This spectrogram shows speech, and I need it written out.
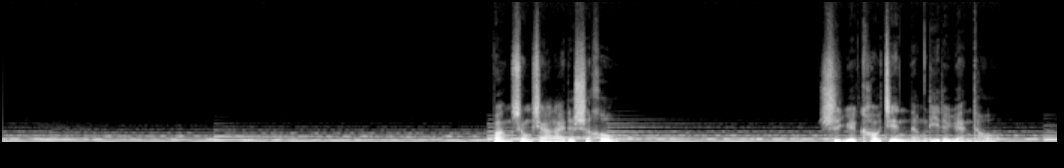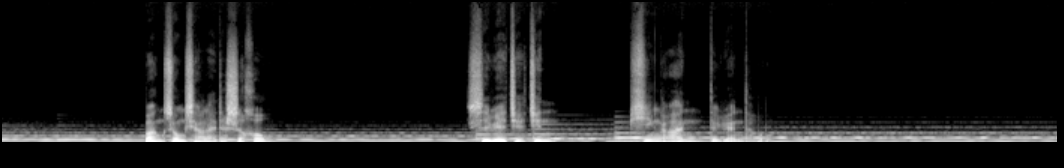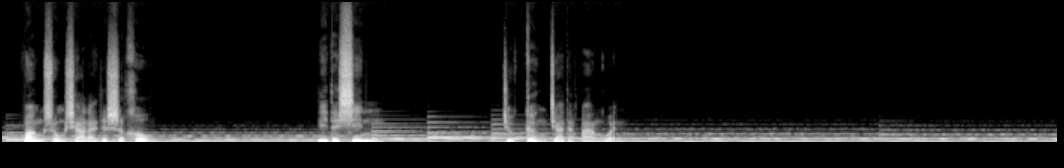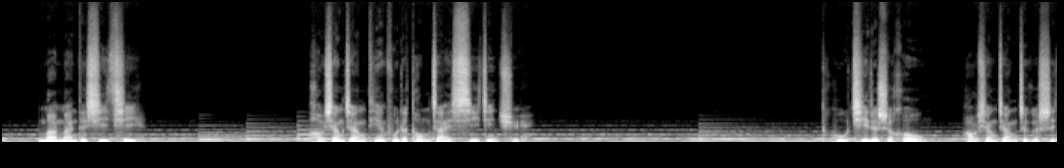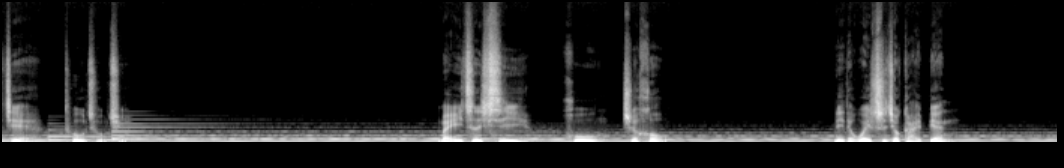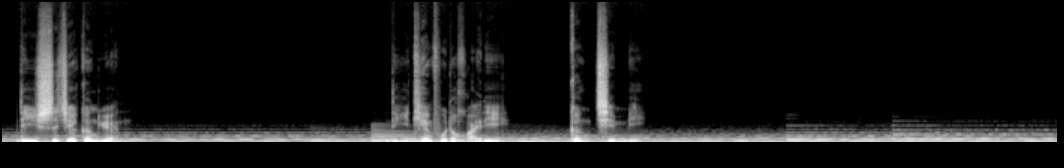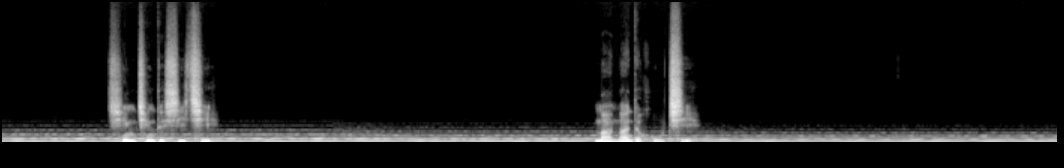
放松下来的时候，是越靠近能力的源头；放松下来的时候，是越接近。平安的源头，放松下来的时候，你的心就更加的安稳。慢慢的吸气，好像将天父的同在吸进去。吐气的时候，好像将这个世界吐出去。每一次吸、呼之后，你的位置就改变，离世界更远，天父的怀里更亲密。轻轻的吸气，慢慢的呼气，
